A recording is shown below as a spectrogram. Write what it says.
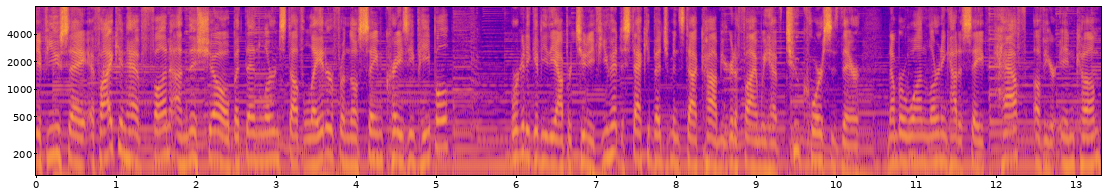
If you say, if I can have fun on this show, but then learn stuff later from those same crazy people, we're going to give you the opportunity. If you head to stackingbenjamins.com, you're going to find we have two courses there. Number one, learning how to save half of your income.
